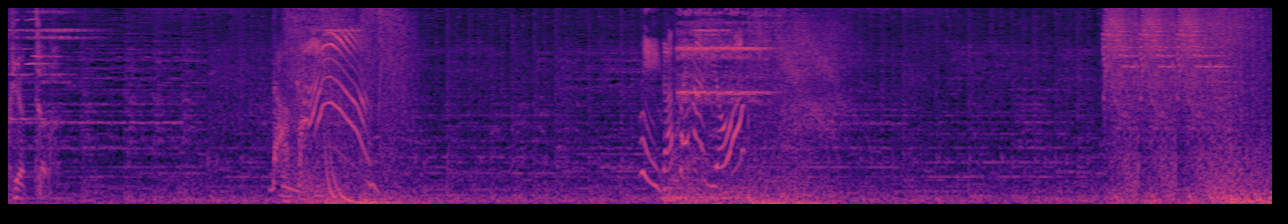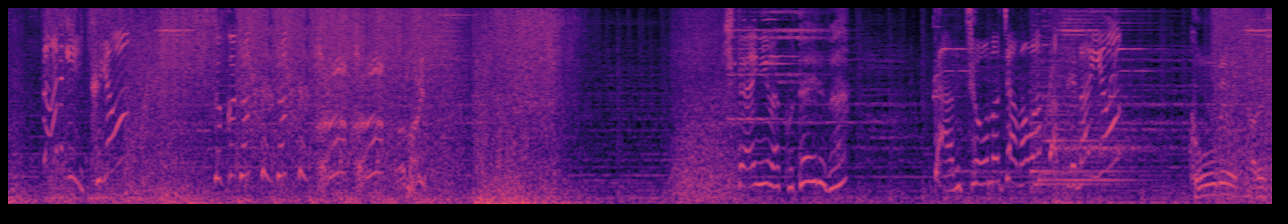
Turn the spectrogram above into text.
くやった。ドカーン！逃がさないよ！行くよ！そこ取っった！甘い。期待には応えるわ。団長の邪魔はさせないよ！神戸を垂れる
